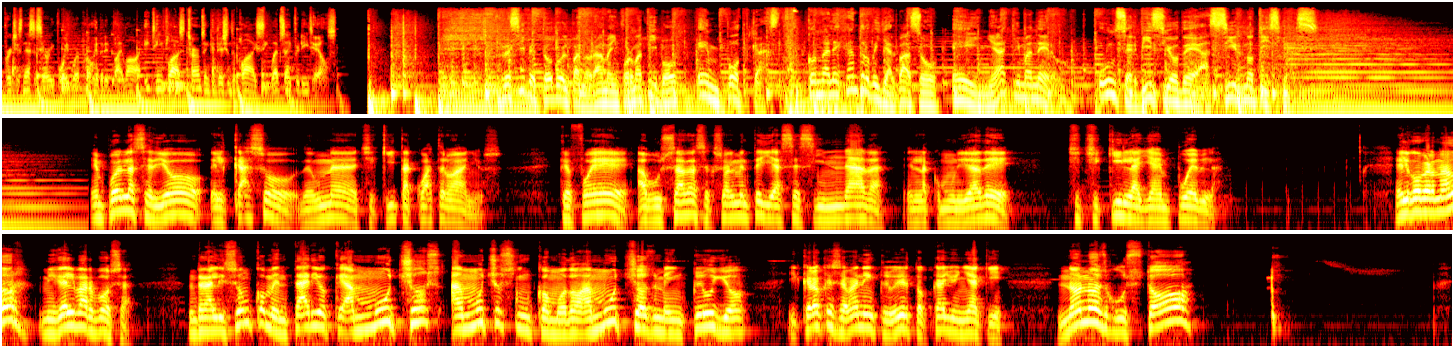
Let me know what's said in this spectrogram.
No purchase necessary. Void where prohibited by law. 18 plus terms and conditions apply. See website for details. Recibe todo el panorama informativo en podcast con Alejandro Villalbazo e Iñaki Manero. Un servicio de Asir Noticias. En Puebla se dio el caso de una chiquita, cuatro años, que fue abusada sexualmente y asesinada en la comunidad de Chichiquila, ya en Puebla. El gobernador Miguel Barbosa realizó un comentario que a muchos, a muchos incomodó, a muchos me incluyo, y creo que se van a incluir Tocayo Iñaki. No nos gustó.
